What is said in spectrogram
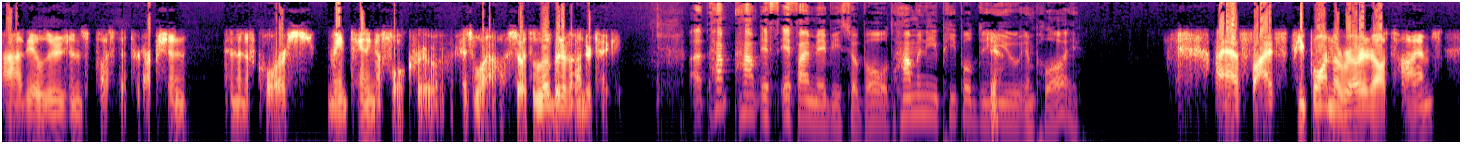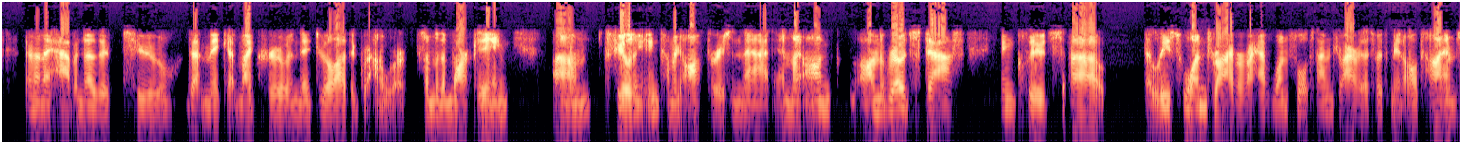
uh, the illusions plus the production, and then of course maintaining a full crew as well. So it's a little bit of an undertaking. Uh, how, how, if if I may be so bold, how many people do Yeah. you employ? I have five people on the road at all times, and then I have another two that make up my crew, and they do a lot of the groundwork, some of the marketing, um, fielding incoming offers, and that. And my on on the road staff includes uh, at least one driver. I have one full time driver that's with me at all times,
